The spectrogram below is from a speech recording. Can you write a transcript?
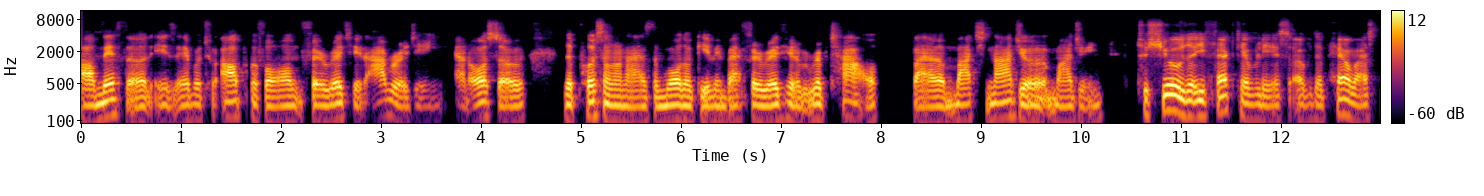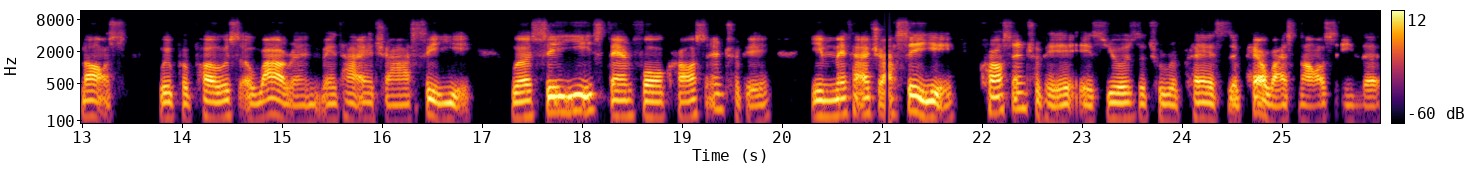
our method is able to outperform federated averaging and also the personalized model given by federated reptile by a much larger margin. To show the effectiveness of the pairwise loss, we propose a variant meta-HRCE, where CE stands for cross-entropy. In meta-HRCE, cross-entropy is used to replace the pairwise loss in the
